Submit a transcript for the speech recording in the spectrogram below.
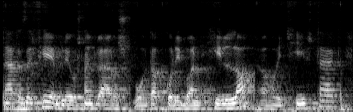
Tehát ez egy félmilliós nagyváros volt akkoriban Hilla, ahogy hívták.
